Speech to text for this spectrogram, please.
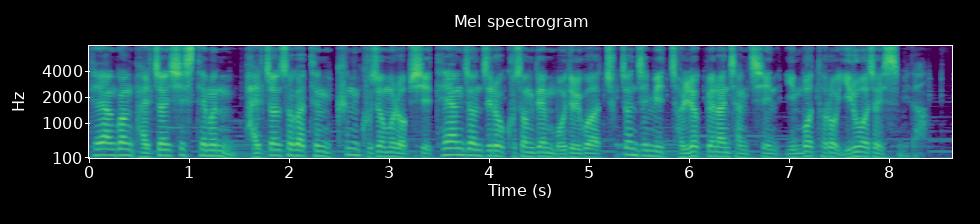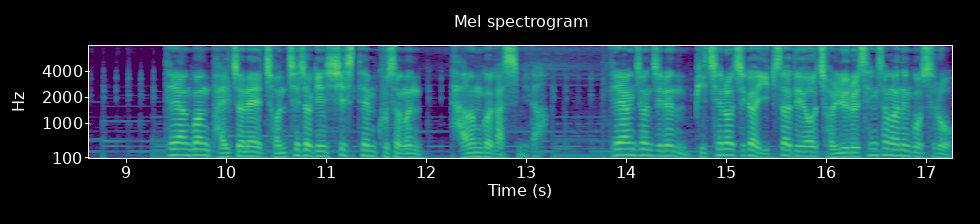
태양광 발전 시스템은 발전소 같은 큰 구조물 없이 태양전지로 구성된 모듈과 축전지 및 전력 변환 장치인 인버터로 이루어져 있습니다. 태양광 발전의 전체적인 시스템 구성은 다음과 같습니다. 태양전지는 빛에너지가 입사되어 전류를 생성하는 곳으로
